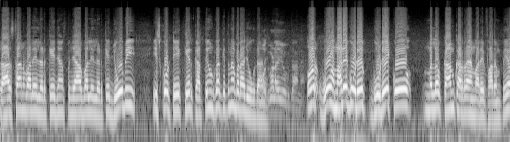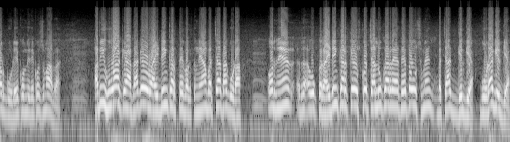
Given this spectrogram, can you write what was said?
राजस्थान वाले लड़के जहाँ पंजाब वाले लड़के जो भी इसको टेक केयर करते हैं उनका कितना बड़ा योगदान है। बड़ा योगदान है। और वो हमारे घोड़े घोड़े को मतलब काम कर रहा है हमारे फार्म पे और घोड़े को मेरे को संभाल रहा है। हम्म, अभी हुआ क्या था कि वो राइडिंग करते वक्त नया बच्चा था घोड़ा हम्म, और नया वो राइडिंग करके उसको चालू कर रहे थे तो उसमें बच्चा गिर गया घोड़ा गिर गया।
